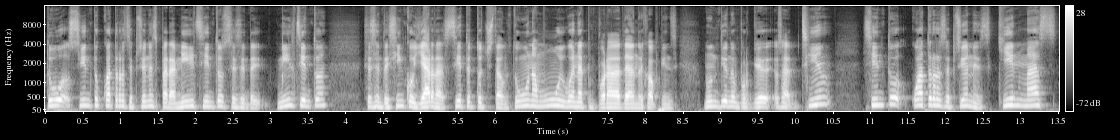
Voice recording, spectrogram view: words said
tuvo 104 recepciones para 1160, 1165 yardas, 7 touchdowns. Tuvo una muy buena temporada de Andre Hopkins. No entiendo por qué, o sea, 100, 104 recepciones. ¿Quién más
